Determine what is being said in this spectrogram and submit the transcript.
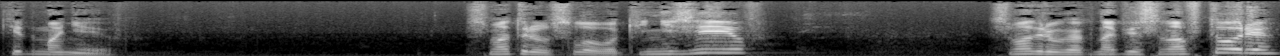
Кидманеев. Смотрю слово Кинезеев, смотрю, как написано в Торе,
